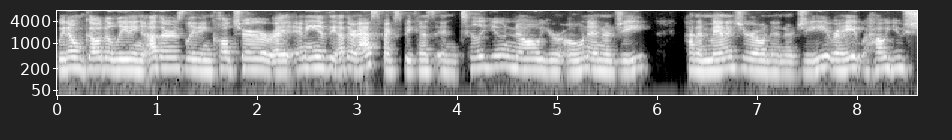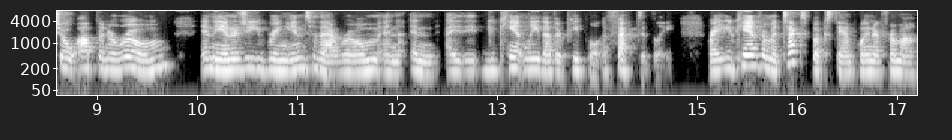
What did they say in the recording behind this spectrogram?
We don't go to leading others, leading culture, right? Any of the other aspects, because until you know your own energy, how to manage your own energy, right? How you show up in a room and the energy you bring into that room, and and I, you can't lead other people effectively, right? You can from a textbook standpoint or from a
